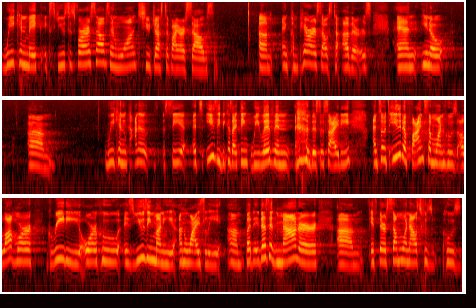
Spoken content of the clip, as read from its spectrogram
we can make excuses for ourselves and want to justify ourselves um, and compare ourselves to others. And, you know, um, we can kind of see it's easy because I think we live in this society. And so it's easy to find someone who's a lot more greedy or who is using money unwisely. Um, but it doesn't matter um, if there's someone else who's, who's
